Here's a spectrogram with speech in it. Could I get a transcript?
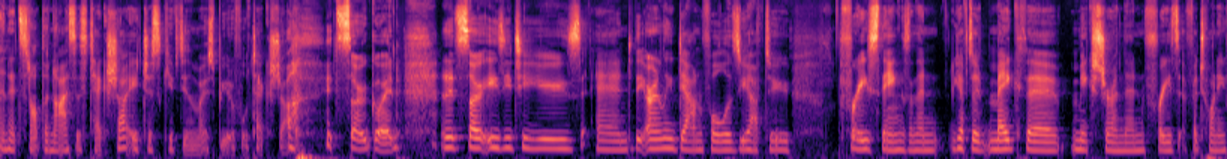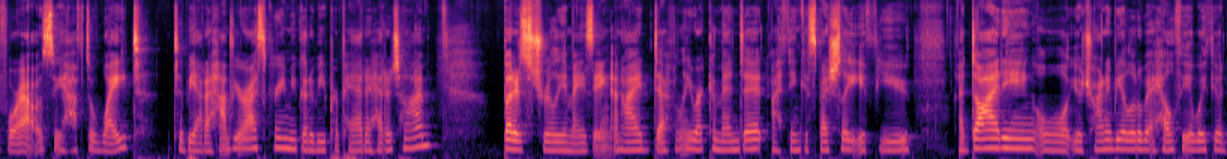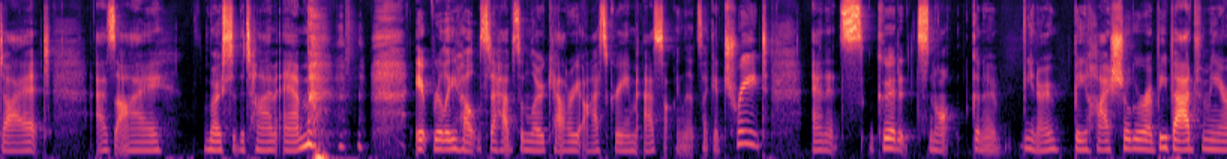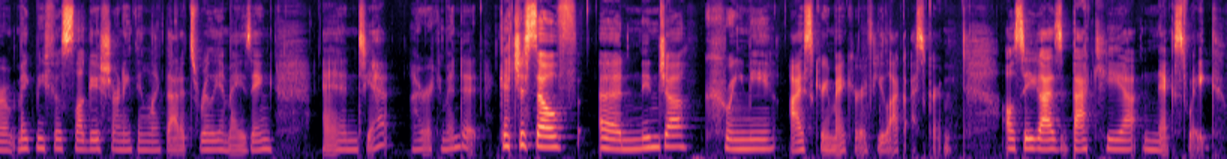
and it's not the nicest texture. It just gives you the most beautiful texture. it's so good and it's so easy to use. And the only downfall is you have to freeze things and then you have to make the mixture and then freeze it for 24 hours. So you have to wait to be able to have your ice cream. You've got to be prepared ahead of time but it's truly amazing and I definitely recommend it. I think, especially if you are dieting or you're trying to be a little bit healthier with your diet, as I most of the time am, it really helps to have some low calorie ice cream as something that's like a treat and it's good. It's not going to, you know, be high sugar or be bad for me or make me feel sluggish or anything like that. It's really amazing. And yeah, I recommend it. Get yourself a Ninja CREAMi ice cream maker if you like ice cream. I'll see you guys back here next week.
